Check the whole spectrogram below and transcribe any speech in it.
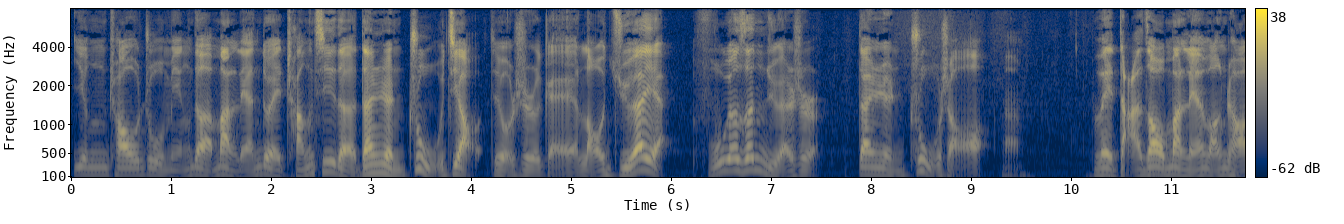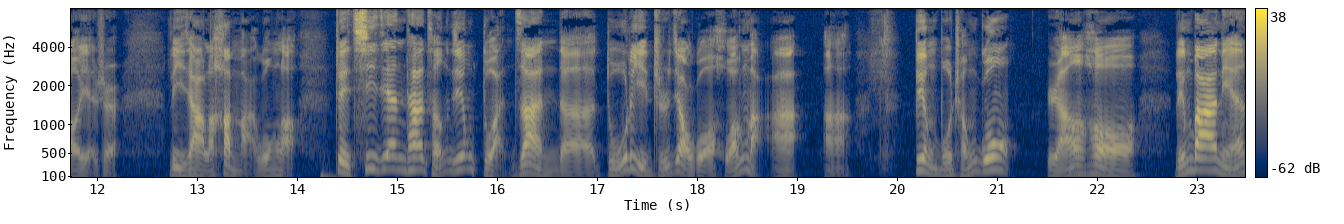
英超著名的曼联队长期的担任助教，就是给老爵爷弗格森爵士担任助手啊，为打造曼联王朝也是立下了汗马功劳。这期间，他曾经短暂的独立执教过皇马啊，并不成功。然后，零八年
